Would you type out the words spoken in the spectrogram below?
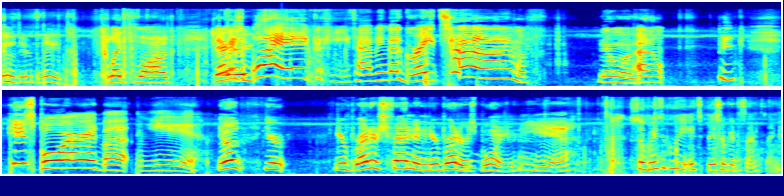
Oh, there's Blake. Blake vlog. There's Blake. He's having a great time with No one. I don't think he's bored, but yeah. You know, your your brother's friend and your brother's boy. Yeah. So basically, it's basically the same thing.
